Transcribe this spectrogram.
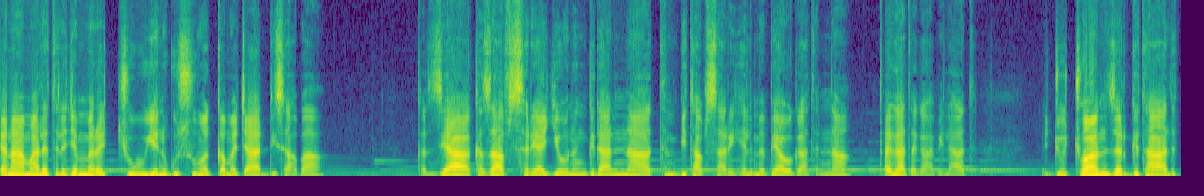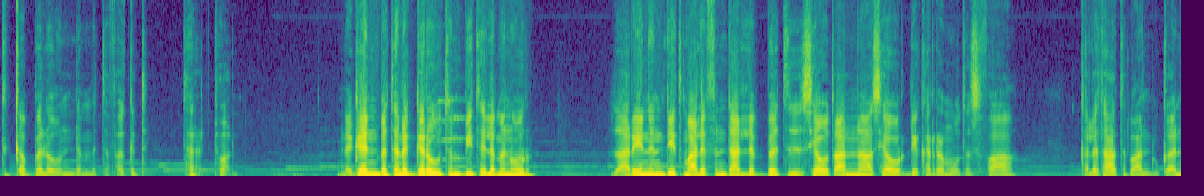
ቀና ማለት ለጀመረችው የንጉሡ መቀመጫ አዲስ አበባ ከዚያ ከዛፍ ስር ያየውን እንግዳና ትንቢት አብሳሪ ሕልም ቢያወጋትና ጠጋ ጠጋ ቢላት እጆቿን ዘርግታ ልትቀበለው እንደምትፈቅድ ተረድቷል። ነገን በተነገረው ትንቢት ለመኖር ዛሬን እንዴት ማለፍ እንዳለበት ሲያወጣና ሲያወርድ የከረመው ተስፋ ከዕለታት በአንዱ ቀን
